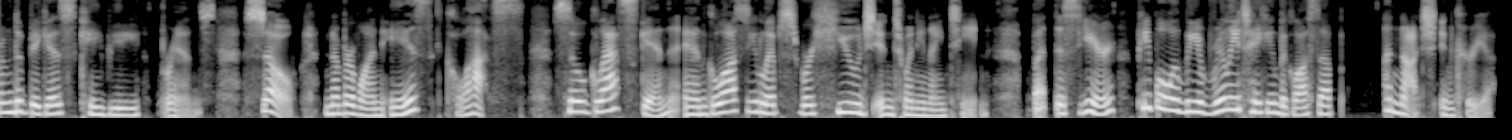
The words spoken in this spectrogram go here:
from the biggest K-beauty brands. So, number one is glass. So, glass skin and glossy lips were huge in 2019. But this year, people will be really taking the gloss up a notch in Korea.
